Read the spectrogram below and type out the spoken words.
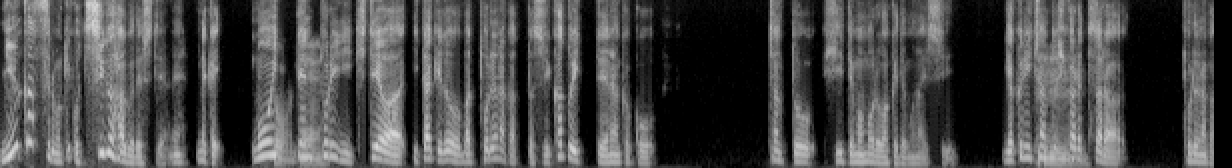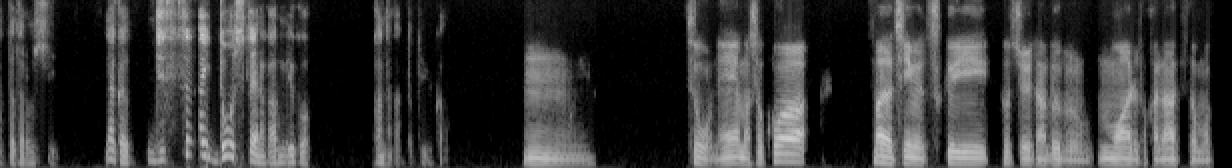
ニューカッスルも結構ちぐはぐでしたよね。なんか、もう一点取りに来てはいたけど、まあ取れなかったし、かといってなんかこう、ちゃんと引いて守るわけでもないし、逆にちゃんと引かれてたら取れなかっただろうし、なんか実際どうしたいのかあんまよくわかんなかったというか。うん。そうね。まあそこは、まだチーム作り途中な部分もあるのかなと思っ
